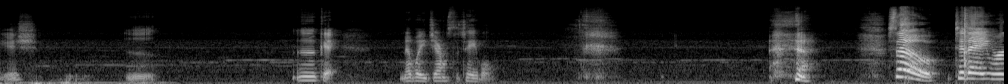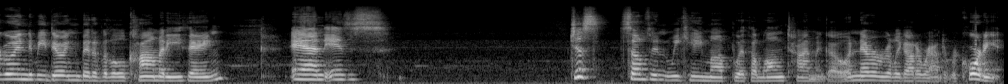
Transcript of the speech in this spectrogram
ish. Ugh. Okay. Nobody jumps the table. so, today we're going to be doing a bit of a little comedy thing. And it's just something we came up with a long time ago and never really got around to recording it.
